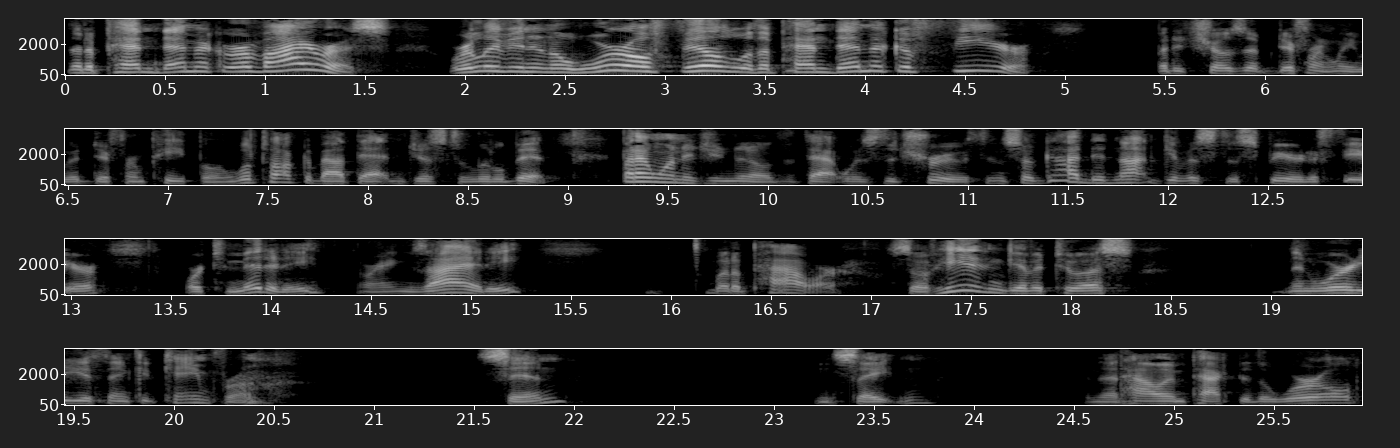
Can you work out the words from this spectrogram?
than a pandemic or a virus. We're living in a world filled with a pandemic of fear but it shows up differently with different people. And we'll talk about that in just a little bit. But I wanted you to know that that was the truth. And so God did not give us the spirit of fear or timidity or anxiety, but a power. So if He didn't give it to us, then where do you think it came from? Sin and Satan, and then how impacted the world,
